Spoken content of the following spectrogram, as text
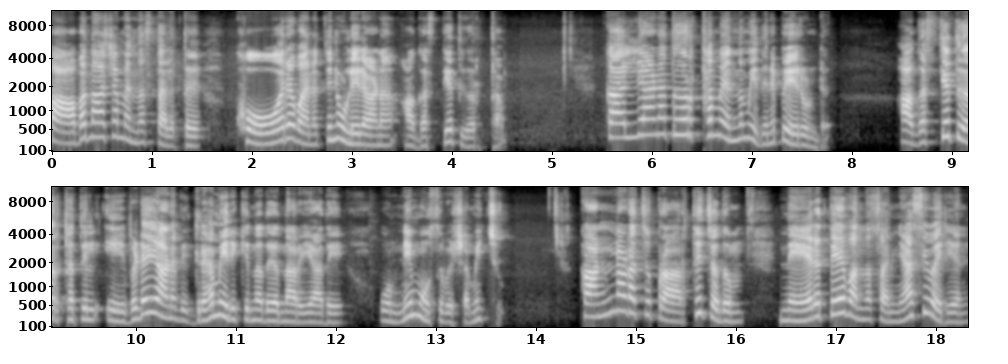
പാപനാശം എന്ന സ്ഥലത്ത് ഘോര വനത്തിനുള്ളിലാണ് അഗസ്ത്യ തീർത്ഥം കല്യാണ തീർത്ഥം എന്നും ഇതിന് പേരുണ്ട്. അഗസ്ത്യ തീർത്ഥത്തിൽ എവിടെയാണ് വിഗ്രഹം ഇരിക്കുന്നത് എന്നറിയാതെ ഉണ്ണിമൂസ് വിഷമിച്ചു. കണ്ണടച്ച് പ്രാർത്ഥിച്ചതും നേരത്തെ വന്ന സന്യാസി വര്യൻ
